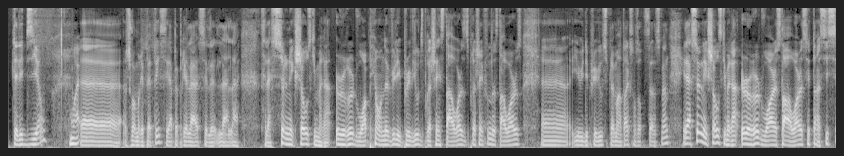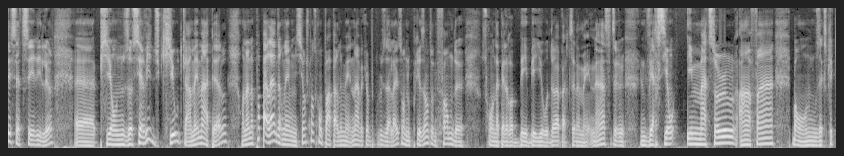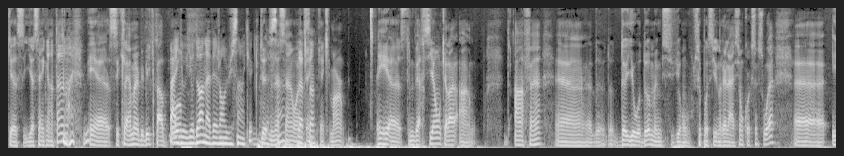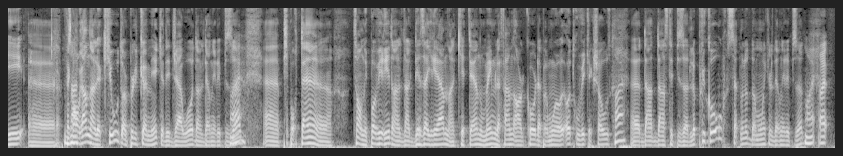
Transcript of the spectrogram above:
télévision euh, je vais me répéter, c'est à peu près la, c'est la, la, c'est la seule unique chose qui me rend heureux de voir. Puis on a vu les previews du prochain Star Wars, du prochain film de Star Wars. Euh, il y a eu des previews supplémentaires qui sont sortis cette semaine. Et la seule unique chose qui me rend heureux de voir Star Wars ces temps-ci, c'est cette série-là. Euh, puis on nous a servi du cute quand même à appel. On en a pas parlé à la dernière émission. Je pense qu'on peut en parler maintenant avec un peu plus de l'aise. On nous présente une forme de ce qu'on appellera bébé Yoda à partir de maintenant, c'est-à-dire une version immature, enfant. Bon, on nous explique qu'il y a- il y a 50 ans, mais euh, c'est clairement un bébé qui parle pas. Ben, Yoda en avait genre 800 cucs. de 900. 900, ouais, 900. Quand, quand il meurt. Et euh, c'est une version qui a l'air en- enfant euh, de, de, de Yoda, même si on sait pas s'il y a une relation quoi que ce soit. Euh, et euh, fait qu'on en- rentre dans le cute, un peu le comique. Il y a des Jawa dans le dernier épisode. Euh, Puis pourtant. Tu sais, on n'est pas viré dans, le- dans le désagréable, dans le kitten, ou même le fan hardcore, d'après moi, a, a trouvé quelque chose euh, dans, dans cet épisode-là. Plus court, 7 minutes de moins que le dernier épisode. Ouais.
